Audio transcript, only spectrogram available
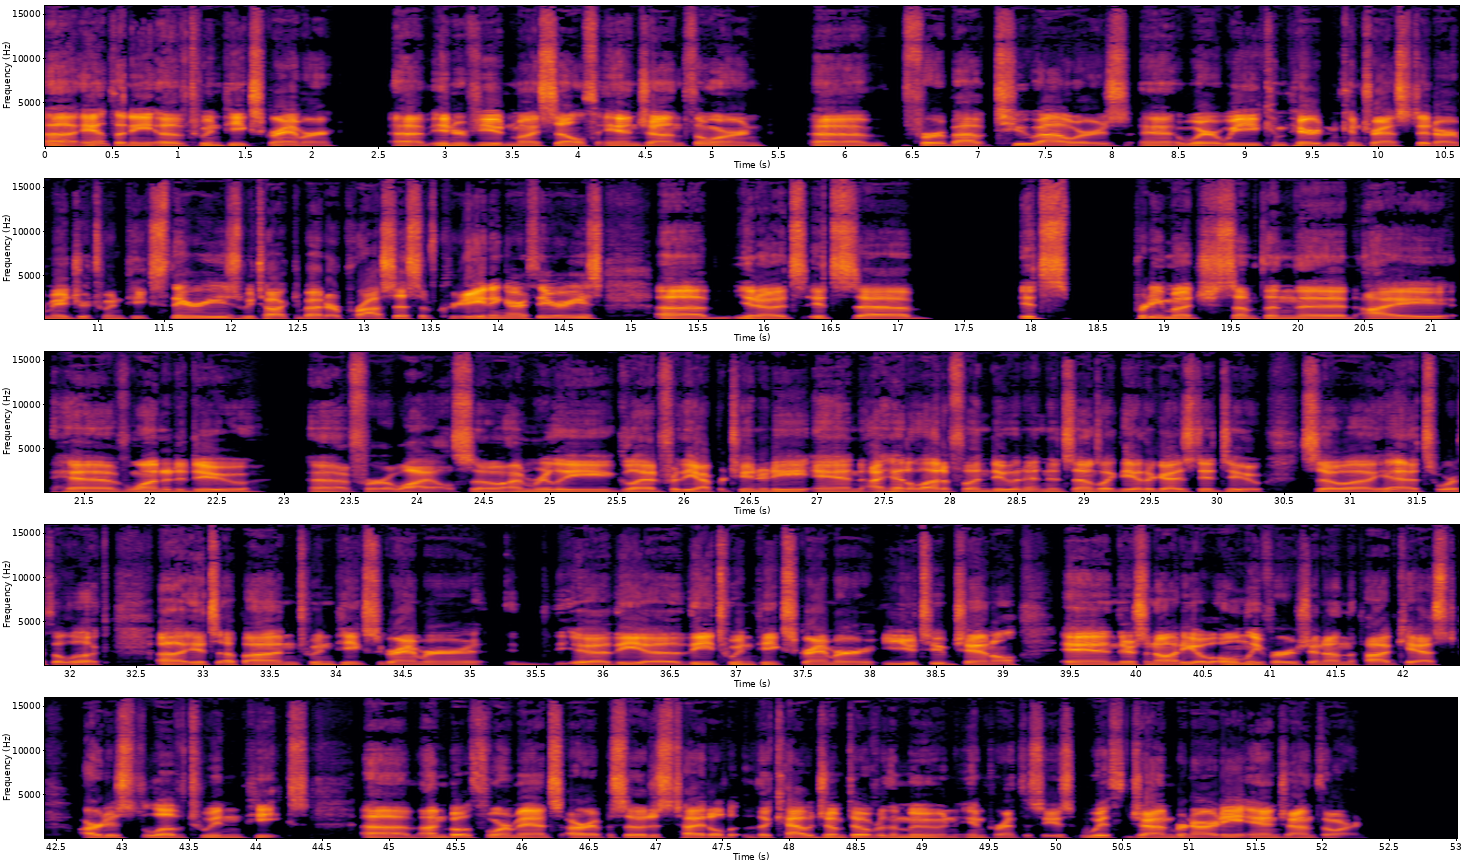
Uh, Anthony of Twin Peaks Grammar uh, interviewed myself and John Thorne uh, for about two hours, uh, where we compared and contrasted our major Twin Peaks theories. We talked about our process of creating our theories. Uh, you know, it's it's uh, it's pretty much something that I have wanted to do uh, for a while. So I'm really glad for the opportunity, and I had a lot of fun doing it, and it sounds like the other guys did too. So uh, yeah, it's worth a look. Uh, it's up on Twin Peaks Grammar, the uh, the Twin Peaks Grammar YouTube channel, and there's an audio only version on the podcast. Artists love Twin Peaks. Um, on both formats, our episode is titled The Cow Jumped Over the Moon, in parentheses, with John Bernardi and John Thorne.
